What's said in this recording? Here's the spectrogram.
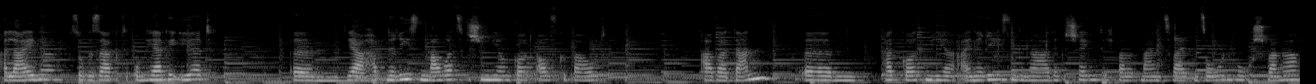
Alleine, so gesagt, umhergeirrt, ähm, ja, habe eine riesen Mauer zwischen mir und Gott aufgebaut. Aber dann ähm, hat Gott mir eine riesen Gnade geschenkt. Ich war mit meinem zweiten Sohn hochschwanger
